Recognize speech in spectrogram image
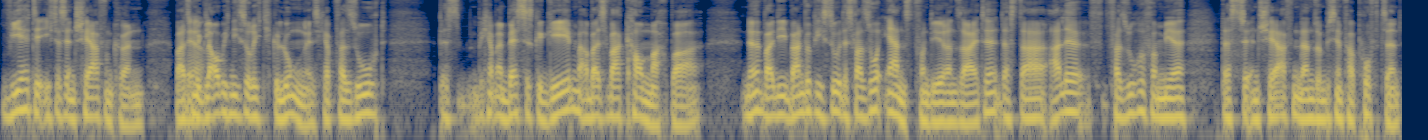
wie hätte ich das entschärfen können? Weil es ja. mir, glaube ich, nicht so richtig gelungen ist. Ich habe versucht, das, ich habe mein Bestes gegeben, aber es war kaum machbar. Ne, weil die waren wirklich so, das war so ernst von deren Seite, dass da alle Versuche von mir, das zu entschärfen, dann so ein bisschen verpufft sind.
